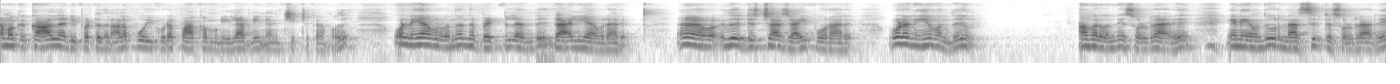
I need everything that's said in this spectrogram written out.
நமக்கு கால் அடிப்பட்டதுனால போய் கூட பார்க்க முடியல. அப்படின்னு நினச்சிட்டு போது உடனே அவர் வந்து அந்த பெட்டில் இருந்து காலியாகிறாரு இது டிஸ்சார்ஜ் ஆகி போகிறாரு உடனே வந்து அவர் வந்து சொல்கிறாரு என்னை வந்து ஒரு நர்ஸுக்கிட்ட சொல்கிறாரு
